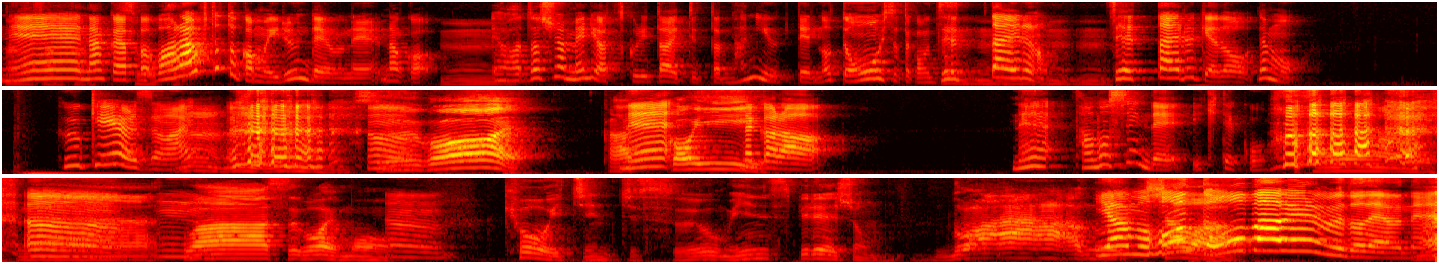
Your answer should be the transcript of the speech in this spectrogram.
ねえなんかやっぱ笑う人とかもいるんだよね。なんか、う、うん。いや私はメディア作りたいって言ったら何言ってんのって思う人とかも絶対いるの、絶対いるけどでも Who cares じゃない、すごいかっこいい、だからね楽しんで生きていこう。そうなんですね、うん。うん。わあすごいもう、うん。今日一日すごいインスピレーション。うわーいやもうほんとオーバーウェルムドだよね。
